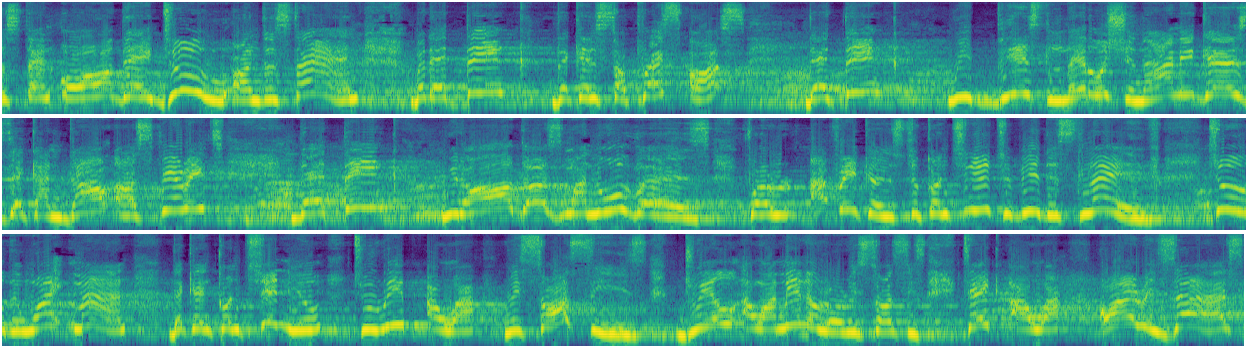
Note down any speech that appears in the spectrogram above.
understand, or they do understand, but they think they can suppress us. They think these little shenanigans they can down our spirit. They think with all those maneuvers for Africans to continue to be the slave to the white man, they can continue to reap our resources, drill our mineral resources, take our oil reserves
